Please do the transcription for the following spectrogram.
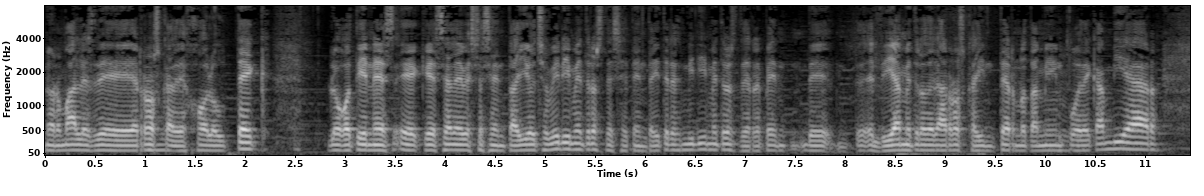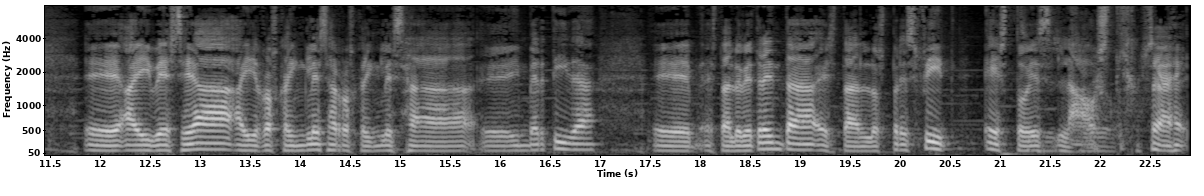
normales de rosca de Hollow Tech, Luego tienes eh, que sea de 68 milímetros, de 73 milímetros, de repente de- el diámetro de la rosca interno también puede cambiar. Eh, hay BSA, hay rosca inglesa, rosca inglesa eh, invertida. está el BB30, están los Press Fit. Esto es la hostia. O sea,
